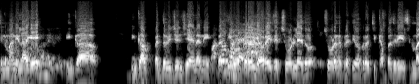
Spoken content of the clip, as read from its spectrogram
సినిమాని ఇలాగే ఇంకా ఇంకా పెద్ద విజయం చేయాలని ప్రతి ఒక్కరు ఎవరైతే చూడలేదో చూడని ప్రతి ఒక్కరు వచ్చి కంపల్సరీ సినిమా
